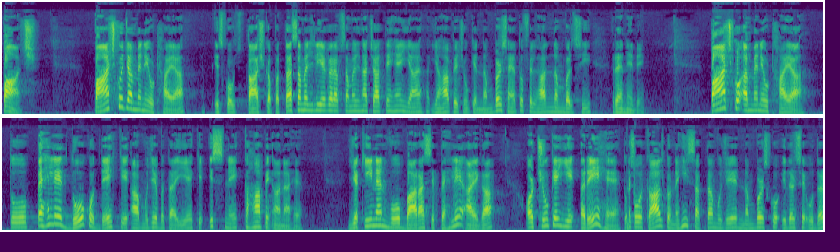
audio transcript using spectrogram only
پانچ۔ پانچ کو جب میں نے اٹھایا، اس کو تاش کا پتا سمجھ لیے اگر آپ سمجھنا چاہتے ہیں، یا یہاں پہ چونکہ نمبرز ہیں تو فی الحال نمبر ہی رہنے دیں۔ پانچ کو اب میں نے اٹھایا تو پہلے دو کو دیکھ کے آپ مجھے بتائیے کہ اس نے کہاں پہ آنا ہے۔ یقیناً وہ بارہ سے پہلے آئے گا اور چونکہ یہ ارے ہے تو کال تو نہیں سکتا، مجھے نمبرز کو ادھر سے ادھر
